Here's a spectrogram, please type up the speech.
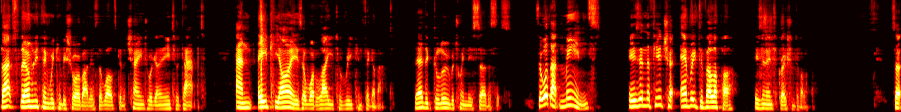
That's the only thing we can be sure about is the world's going to change. We're going to need to adapt. And APIs are what allow you to reconfigure that. They're the glue between these services. So what that means is in the future, every developer is an integration developer. So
